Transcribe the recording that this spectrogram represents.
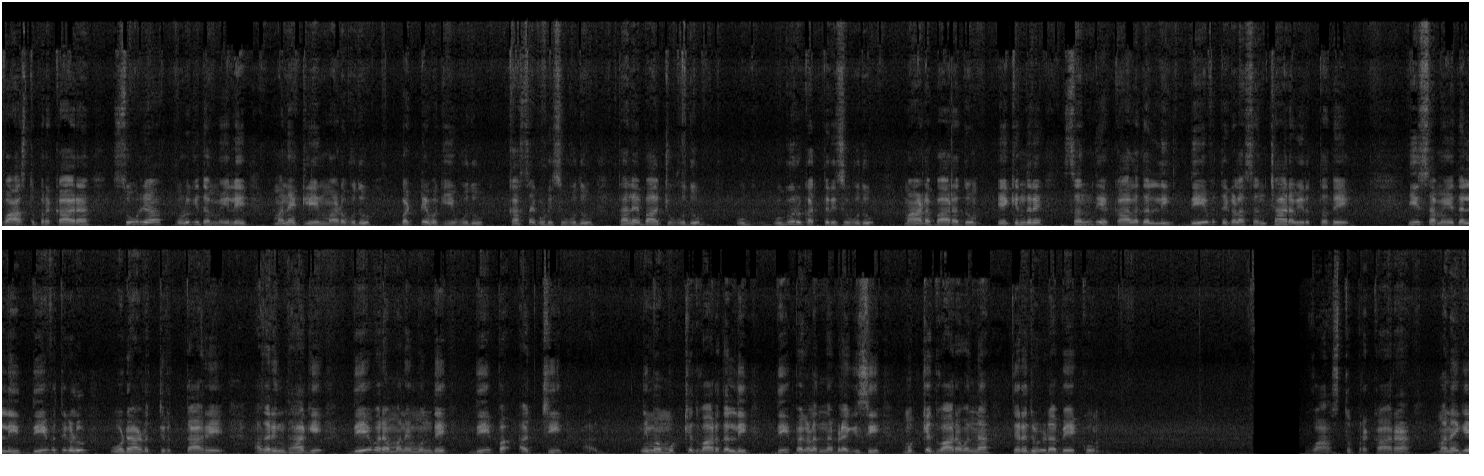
ವಾಸ್ತು ಪ್ರಕಾರ ಸೂರ್ಯ ಮುಳುಗಿದ ಮೇಲೆ ಮನೆ ಕ್ಲೀನ್ ಮಾಡುವುದು, ಬಟ್ಟೆ ಒಗೆಯುವುದು, ಕಸ ಗುಡಿಸುವುದು ತಲೆಬಾಚುವುದು ಉಗ್, ಉಗುರು ಕತ್ತರಿಸುವುದು ಮಾಡಬಾರದು. ಏಕೆಂದರೆ ಸಂಧ್ಯೆ ಕಾಲದಲ್ಲಿ ದೇವತೆಗಳ ಸಂಚಾರವಿರುತ್ತದೆ. ಈ ಸಮಯದಲ್ಲಿ ದೇವತೆಗಳು ಓಡಾಡುತ್ತಿರುತ್ತಾರೆ. ಅದರಿಂದಾಗಿ ದೇವರ ಮನೆ ಮುಂದೆ ದೀಪ ಹಚ್ಚಿ, ನಿಮ್ಮ ಮುಖ್ಯ ದ್ವಾರದಲ್ಲಿ ದೀಪಗಳನ್ನು ಬೆಳಗಿಸಿ ಮುಖ್ಯ ದ್ವಾರವನ್ನು ತೆರೆದು ಇಡಬೇಕು. ವಾಸ್ತು ಪ್ರಕಾರ ಮನೆಗೆ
